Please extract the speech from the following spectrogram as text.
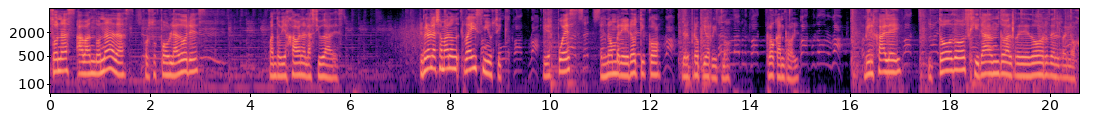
zonas abandonadas por sus pobladores cuando viajaban a las ciudades. Primero la llamaron Race Music y después el nombre erótico del propio ritmo, rock and roll. Bill Haley y todos girando alrededor del reloj.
